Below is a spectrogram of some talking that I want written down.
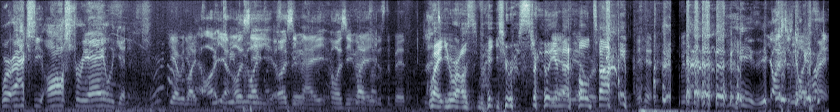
We're actually Australian. Yeah, we lied. Oh, yeah, we- we lied Aussie, to just a Aussie, bit. mate. Aussie, We lied mate. just a bit. Wait, you were Aus- wait, you were Australian Yeah, that yeah, whole we're- time? we lied. Easy. You guys just We go like-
